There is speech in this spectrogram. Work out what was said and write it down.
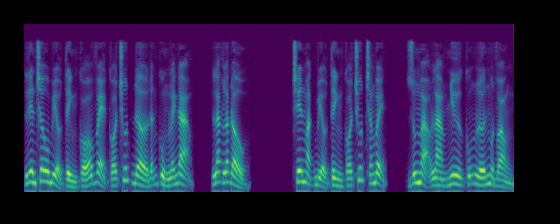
liên châu biểu tình có vẻ có chút đờ đẫn cùng lãnh đạm, lắc lắc đầu. Trên mặt biểu tình có chút trắng bệnh, dung mạo làm như cũng lớn một vòng,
